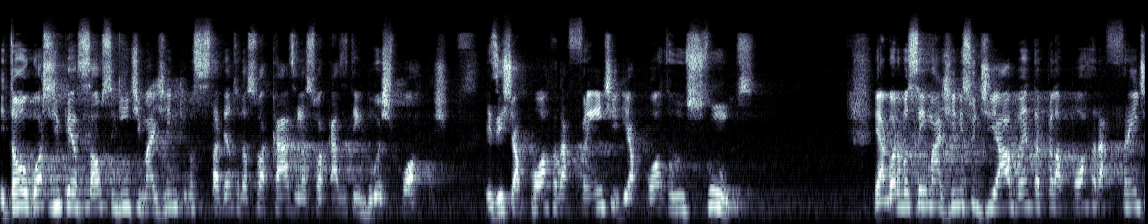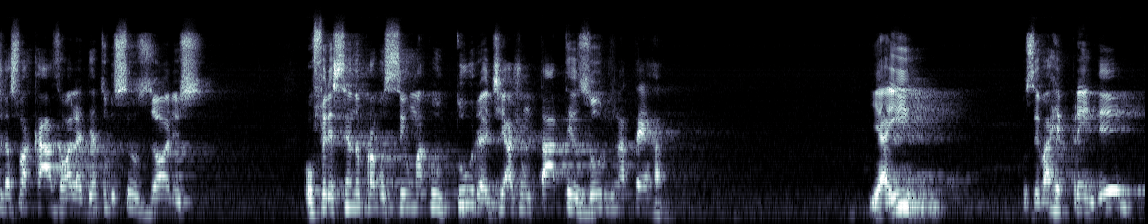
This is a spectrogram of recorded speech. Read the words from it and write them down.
Então eu gosto de pensar o seguinte: imagine que você está dentro da sua casa e na sua casa tem duas portas. Existe a porta da frente e a porta dos fundos. E agora você imagine se o diabo entra pela porta da frente da sua casa, olha dentro dos seus olhos, oferecendo para você uma cultura de ajuntar tesouros na terra. E aí, você vai repreender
